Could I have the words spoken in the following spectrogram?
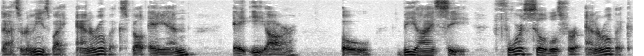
That's what it means by anaerobic, spelled A N A E R O B I C. Four syllables for anaerobic.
